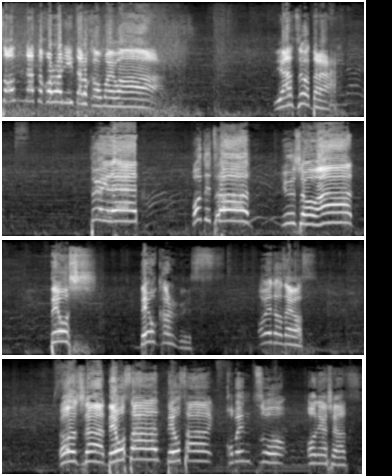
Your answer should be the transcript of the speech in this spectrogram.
そんなところにいたのかお前は。いや強かったな。というわけで本日の優勝はデオシデオカルグです。おめでとうございます。よしじゃあデオさんデオさんコメントをお願いします。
